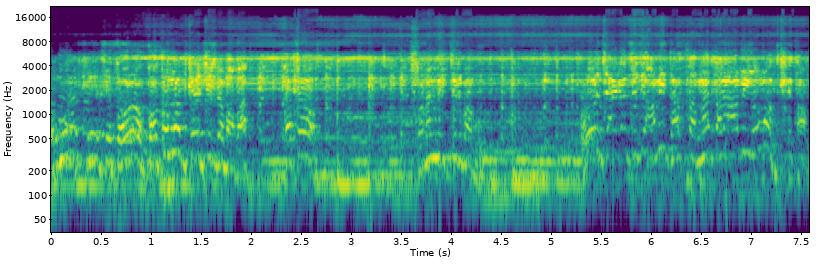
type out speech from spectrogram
আমি খেয়েছে তো কত মদ খেয়েছিস না বাবা কত শোনেন মিত্র বাবু ওর জায়গায় যদি আমি থাকতাম না তাহলে আমি মদ খেতাম।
